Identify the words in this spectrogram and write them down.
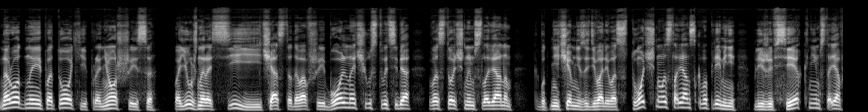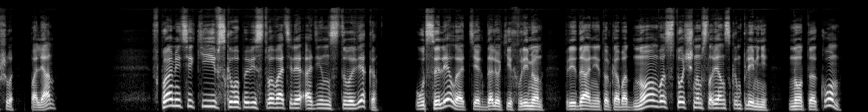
Народные потоки, пронесшиеся по Южной России и часто дававшие больно чувствовать себя восточным славянам, как будто ничем не задевали восточного славянского племени, ближе всех к ним стоявшего полян. В памяти киевского повествователя XI века уцелело от тех далеких времен предание только об одном восточном славянском племени, но таком,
